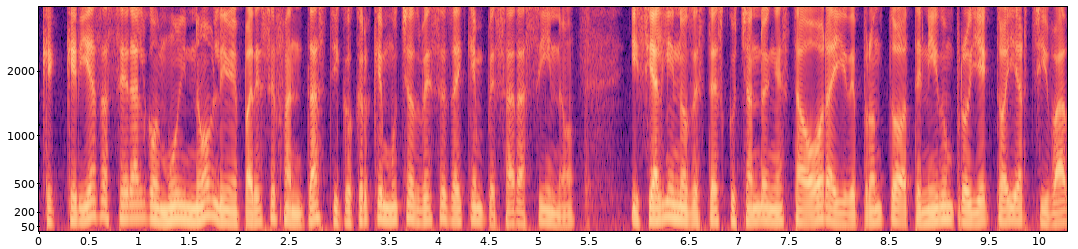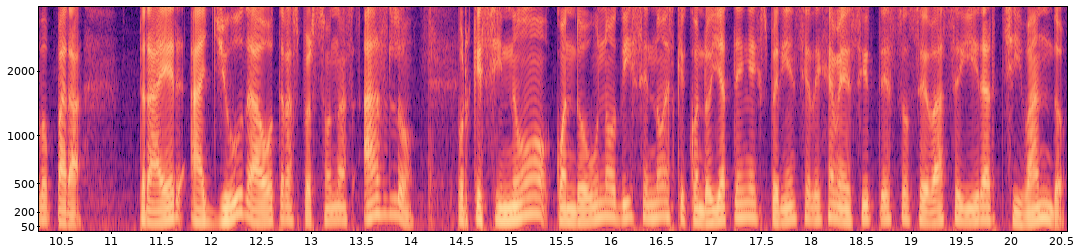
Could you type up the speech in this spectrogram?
que querías hacer algo muy noble y me parece fantástico. Creo que muchas veces hay que empezar así, ¿no? Y si alguien nos está escuchando en esta hora y de pronto ha tenido un proyecto ahí archivado para traer ayuda a otras personas, hazlo porque si no, cuando uno dice, no, es que cuando ya tenga experiencia, déjame decirte, esto se va a seguir archivando.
